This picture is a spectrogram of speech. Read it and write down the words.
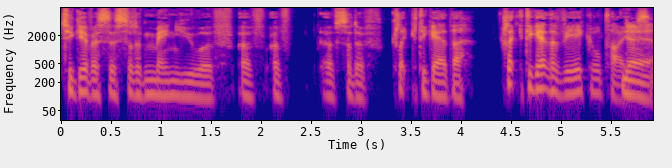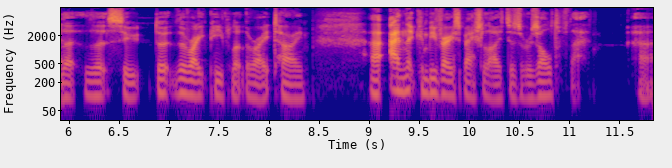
to give us this sort of menu of of of, of sort of click together click together vehicle types Yeah, yeah. that that suit the, the right people at the right time, uh, and that can be very specialized as a result of that. Uh,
